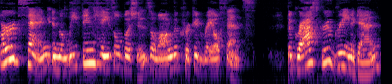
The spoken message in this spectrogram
Birds sang in the leafing hazel bushes along the crooked rail fence. The grass grew green again,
